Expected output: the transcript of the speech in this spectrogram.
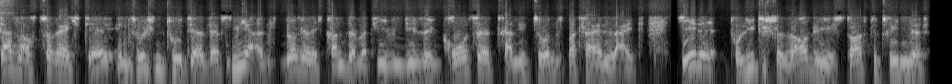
das auch zu Recht. Äh, inzwischen tut ja selbst mir als bürgerlich-konservativen diese große Traditionspartei leid. Jede politische Sau, die Dorf getrieben wird,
